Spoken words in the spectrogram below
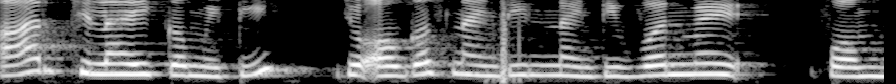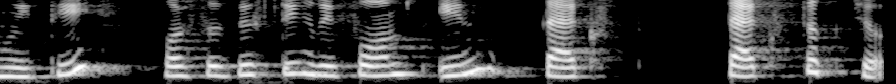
आर चिल्हाई कमेटी, जो अगस्त 1991 में फॉर्म हुई थी for suggesting reforms in tax tax structure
